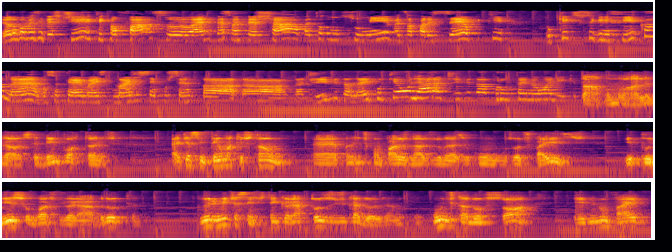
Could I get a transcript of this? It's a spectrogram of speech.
eu não vou mais investir, o que, que eu faço? A RBS vai fechar, vai todo mundo sumir, vai desaparecer, o que que, o que, isso significa, né? Você ter mais, mais de 100% da, da, da dívida, né? E por que olhar a dívida bruta e não a líquida? Tá, vamos lá, legal, isso é bem importante. É que assim, tem uma questão, é, quando a gente compara os dados do Brasil com os outros países, e por isso eu gosto de olhar a bruta, no limite assim, a gente tem que olhar todos os indicadores. Né? Um indicador só, ele não vai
